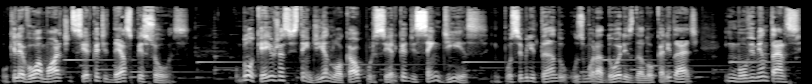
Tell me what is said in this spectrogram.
o que levou à morte de cerca de 10 pessoas. O bloqueio já se estendia no local por cerca de 100 dias, impossibilitando os moradores da localidade em movimentar-se,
